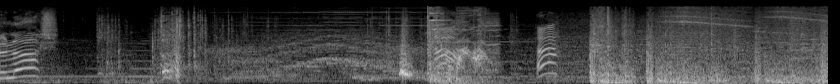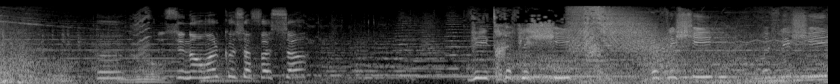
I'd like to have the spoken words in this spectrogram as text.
lâche Euh, C'est normal que ça fasse ça Vite, réfléchis. Réfléchis. Réfléchis.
